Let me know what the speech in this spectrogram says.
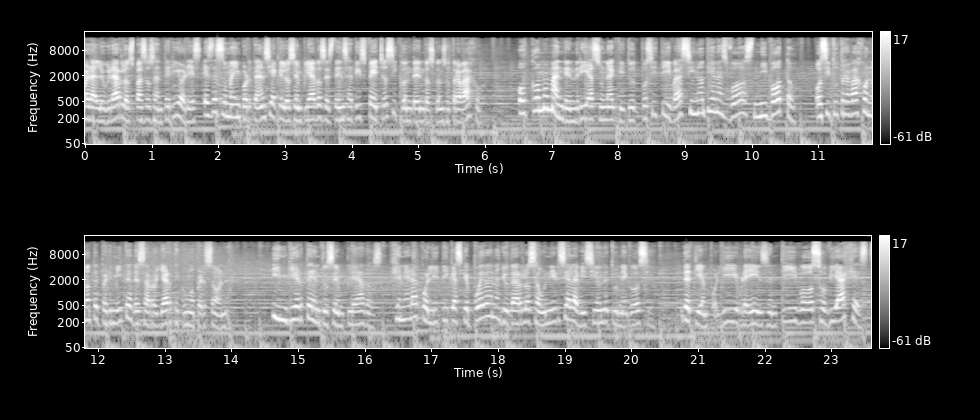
Para lograr los pasos anteriores, es de suma importancia que los empleados estén satisfechos y contentos con su trabajo. ¿O cómo mantendrías una actitud positiva si no tienes voz ni voto? ¿O si tu trabajo no te permite desarrollarte como persona? Invierte en tus empleados, genera políticas que puedan ayudarlos a unirse a la visión de tu negocio, de tiempo libre, incentivos o viajes,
